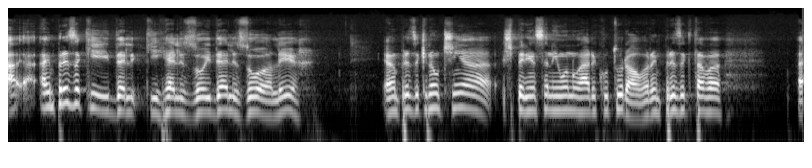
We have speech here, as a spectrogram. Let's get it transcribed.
a, a, empresa que, que realizou, idealizou a ler, é uma empresa que não tinha experiência nenhuma no área cultural. Era uma empresa que estava é,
